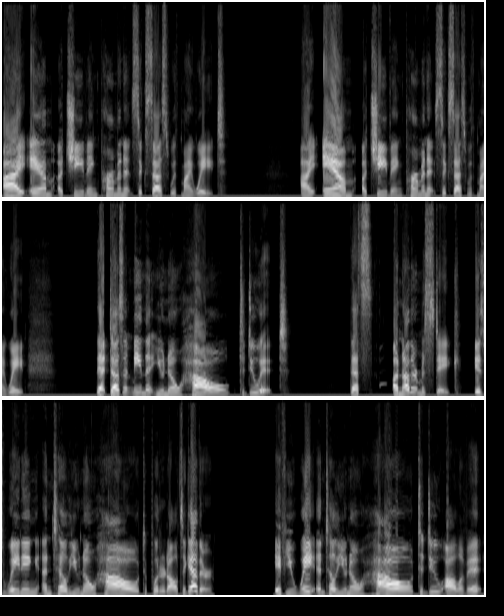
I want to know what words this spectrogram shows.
I am achieving permanent success with my weight. I am achieving permanent success with my weight. That doesn't mean that you know how to do it. That's another mistake is waiting until you know how to put it all together. If you wait until you know how to do all of it,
